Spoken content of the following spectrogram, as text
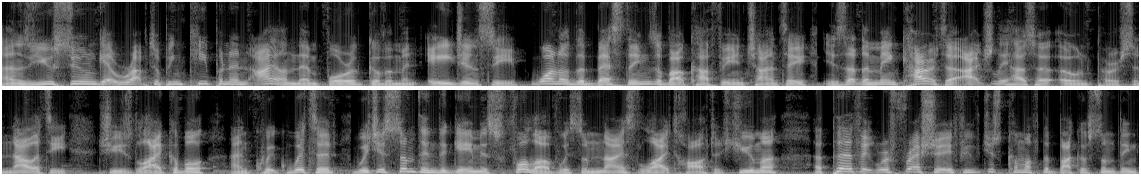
and you soon get wrapped up in keeping an eye on them for a government agency. One of the best things about Cafe Enchante is that the main character actually has her own personality. She's likable and quick-witted, which is something the game is full of with some nice light-hearted humor, a perfect refresher if you've just come off the back of something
